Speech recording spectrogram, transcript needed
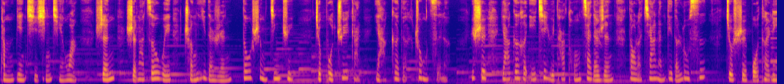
他们便起行前往。神使那周围诚意的人都甚惊惧，就不追赶雅各的众子了。于是雅各和一切与他同在的人到了迦南地的路斯，就是伯特利。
